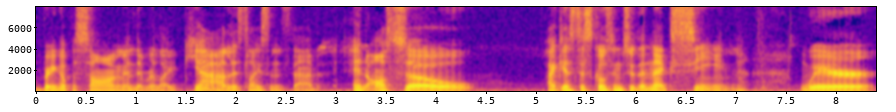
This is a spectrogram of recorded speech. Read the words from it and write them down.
bring up a song and they were like, yeah, let's license that. And also, I guess this goes into the next scene where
